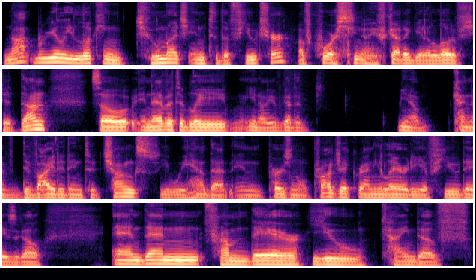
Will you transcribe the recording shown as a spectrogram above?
not really looking too much into the future. Of course, you know, you've got to get a load of shit done. So inevitably, you know, you've got to, you know, kind of divide it into chunks. We had that in personal project granularity a few days ago. And then from there, you kind of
